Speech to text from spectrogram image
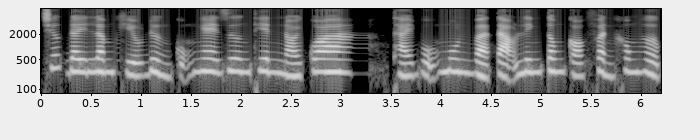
Trước đây Lâm Khiếu Đừng cũng nghe Dương Thiên nói qua. Thái Vũ Môn và Tạo Linh Tông có phần không hợp.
